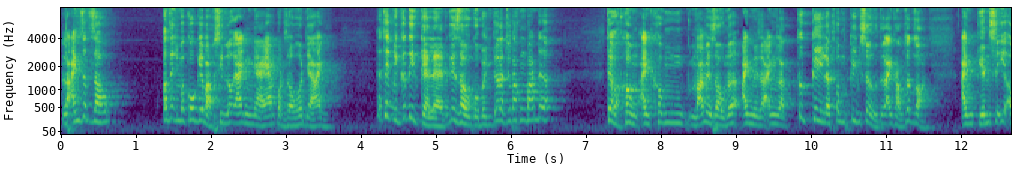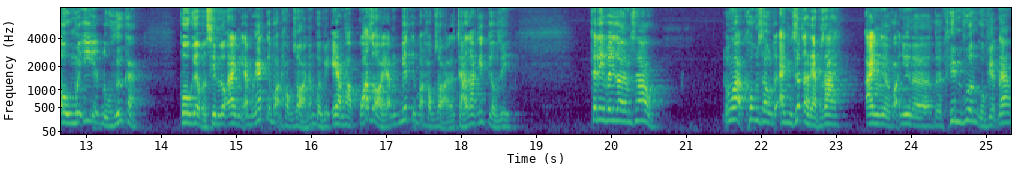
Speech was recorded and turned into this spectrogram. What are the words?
là anh rất giàu. Ờ, thế nhưng mà cô kia bảo xin lỗi anh nhà em còn giàu hơn nhà anh. Thế thì mình cứ đi kể lể với cái giàu của mình tức là chúng ta không bán được thế bảo không anh không nói về giàu nữa. Anh bây giờ anh là cực kỳ là thông kinh sử tức là anh học rất giỏi. Anh tiến sĩ âu mỹ đủ thứ cả. Cô kia bảo xin lỗi anh em ghét cái bọn học giỏi lắm bởi vì em học quá giỏi em biết cái bọn học giỏi là trả ra cái kiểu gì. Thế thì bây giờ làm sao? Đúng không ạ? Không giàu anh rất là đẹp dai anh gọi như là thiên vương của việt nam.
